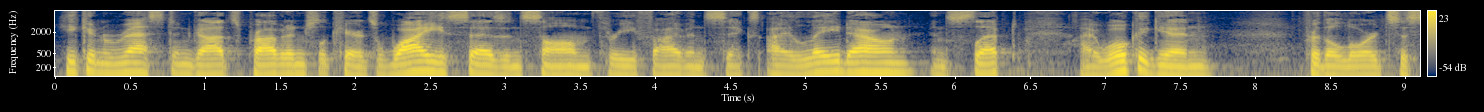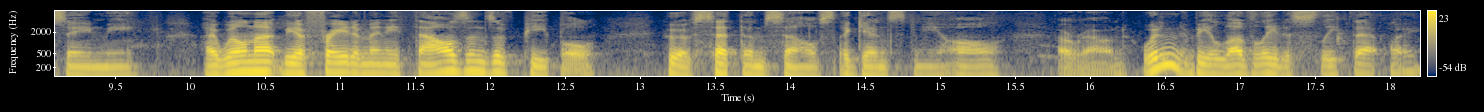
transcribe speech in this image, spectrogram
he can rest in God's providential care. It's why he says in Psalm 3, 5, and 6 I lay down and slept I woke again, for the Lord sustained me. I will not be afraid of many thousands of people who have set themselves against me all around. Wouldn't it be lovely to sleep that way?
